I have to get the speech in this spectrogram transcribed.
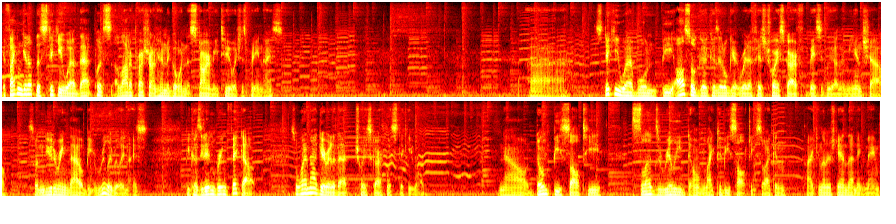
If I can get up the Sticky Web, that puts a lot of pressure on him to go into Starmie too, which is pretty nice. Uh, Sticky Web will be also good because it'll get rid of his Choice Scarf basically on the Mienshao. So neutering that would be really, really nice because he didn't bring Fake out. So why not get rid of that Choice Scarf with Sticky Web? Now, don't be salty. Slugs really don't like to be salty, so I can I can understand that nickname.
